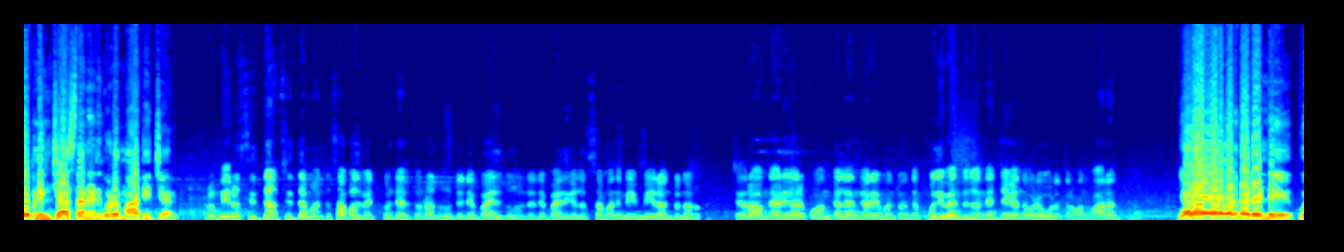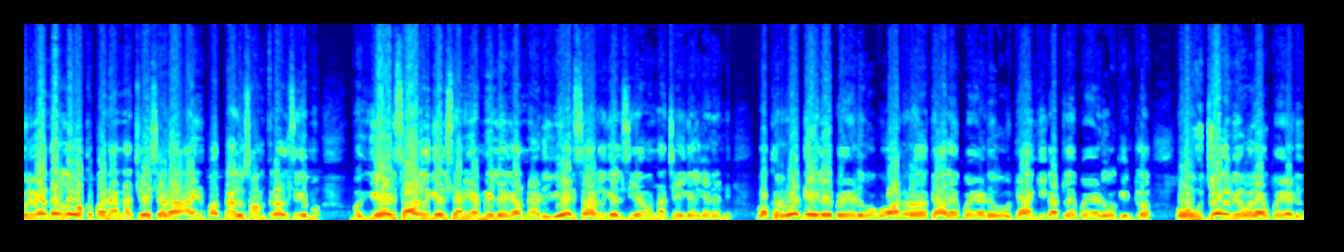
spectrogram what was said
ఓపెనింగ్ చేస్తానని కూడా మాట ఇచ్చారు ఇప్పుడు మీరు సిద్ధం సిద్ధం అంటూ సభలు పెట్టుకుంటూ వెళ్తున్నారు. నూట డెబ్బై ఐదుకు నూట డెబ్బై ఐదు గెలుస్తామని మీరు అంటున్నారు చంద్రబాబు నాయుడు గారు పవన్ కళ్యాణ్ గారు ఏమంటారంటే పులివెందులోనే జగన్ ఓడగొడుతున్నామని వారు అంటున్నారు ఎలా ఓడగొడతాడండి? పులివెందరిలో ఒక పని అన్నా చేశాడా? ఆయన పద్నాలుగు సంవత్సరాలు సీఎం. ఏడు సార్లు గెలిచాను ఎమ్మెల్యేగా అన్నాడు. ఏడు సార్లు గెలిచి ఏమన్నా చేయగలిగాడండి? ఒక రోడ్డు వేయలేకపోయాడు ఒక వాటర్ తేలేకపోయాడు ఒక ట్యాంకీ కట్టలేకపోయాడు ఒక ఇంట్లో ఒక ఉద్యోగం ఇవ్వలేకపోయాడు.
